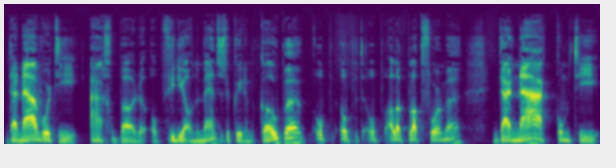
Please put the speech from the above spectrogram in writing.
Daarna wordt die aangeboden op video on demand. Dus dan kun je hem kopen op, op, het, op alle platformen. Daarna komt hij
